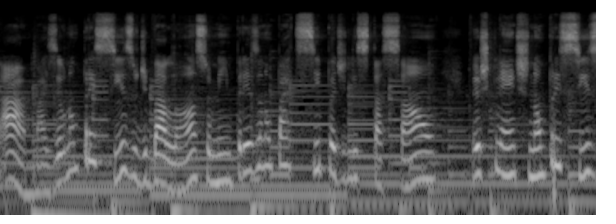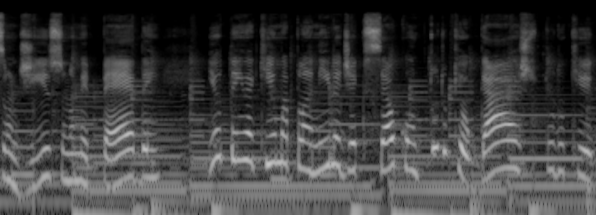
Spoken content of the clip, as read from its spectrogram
ah, mas eu não preciso de balanço, minha empresa não participa de licitação, meus clientes não precisam disso, não me pedem. E eu tenho aqui uma planilha de Excel com tudo que eu gasto, tudo que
